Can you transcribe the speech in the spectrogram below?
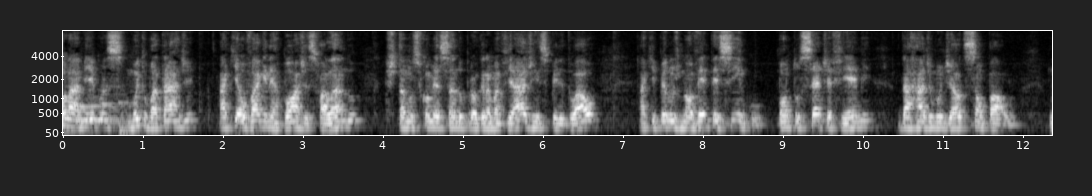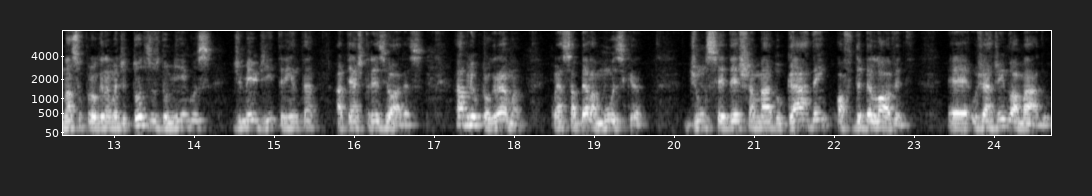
Olá, amigos, muito boa tarde. Aqui é o Wagner Borges falando. Estamos começando o programa Viagem Espiritual, aqui pelos 95.7 FM da Rádio Mundial de São Paulo. Nosso programa de todos os domingos, de meio-dia e 30 até as 13 horas. Abri o programa com essa bela música de um CD chamado Garden of the Beloved, é, O Jardim do Amado.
